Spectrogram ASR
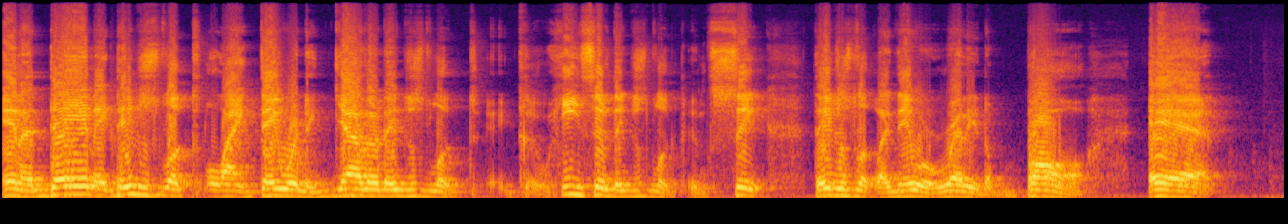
in a day, and they, just looked like they were together. They just looked cohesive. They just looked in sync. They just looked like they were ready to ball. And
